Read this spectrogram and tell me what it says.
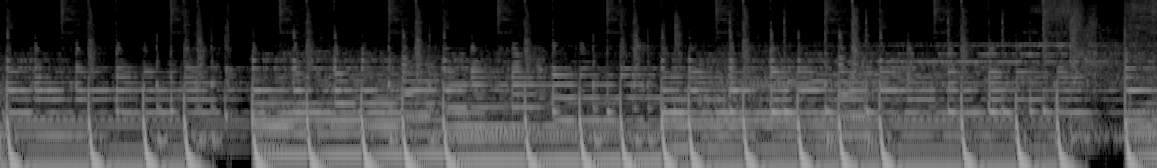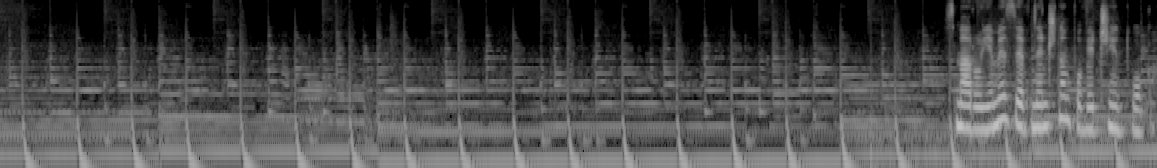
Smarujemy zewnętrzną powierzchnię tłoka.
